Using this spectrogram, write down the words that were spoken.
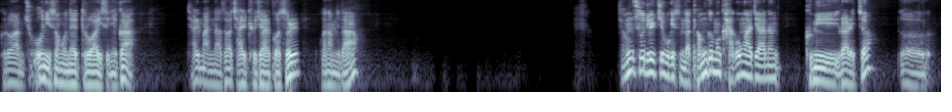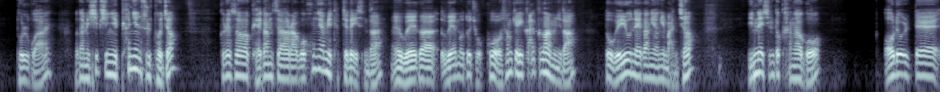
그러한 좋은 이성운에 들어와 있으니까 잘 만나서 잘 교제할 것을 권합니다. 경술일지 보겠습니다. 경금은 가공하지 않은 금이라 그랬죠? 어, 돌과 그 다음에 십신이 편인술토죠. 그래서 괴강사라고 홍염이 탑재되어 있습니다. 예, 외가 외모도 좋고 성격이 깔끔합니다. 또 외유 내강형이 많죠. 인내심도 강하고 어려울 때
